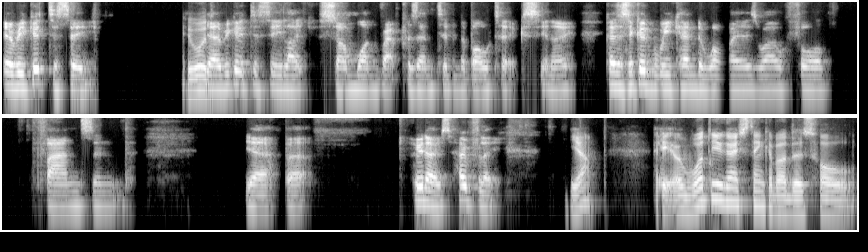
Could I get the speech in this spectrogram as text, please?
It'll be good to see. It would. Yeah, it'd be good to see like someone representing the Baltics, you know, because it's a good weekend away as well for fans and yeah, but who knows? Hopefully. Yeah. Hey, uh, what do you guys think about this whole?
